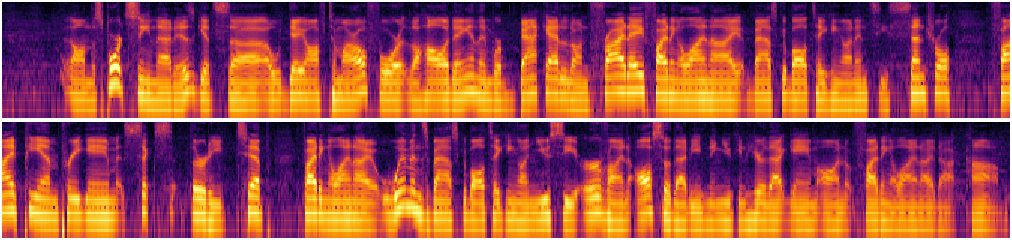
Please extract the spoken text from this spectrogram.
on the sports scene, that is, gets uh, a day off tomorrow for the holiday, and then we're back at it on Friday, Fighting Illini basketball taking on NC Central. 5 p.m. pregame, 6:30 tip. Fighting Illini women's basketball taking on UC Irvine also that evening. You can hear that game on fightingillini.com.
